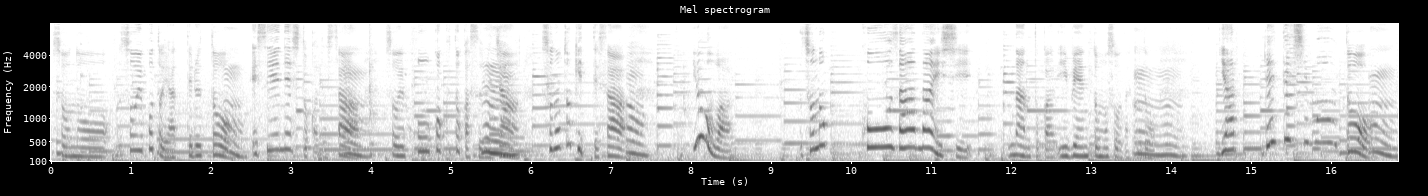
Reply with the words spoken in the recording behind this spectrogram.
そのそういうことやってると、うん。SNS とかでうさ、ん。そういう報告とかするじゃん、うん。その時ってさ、うん。要はその講座ないしなんとかイベントもそうだけど、うんやれてしまうと、うん。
